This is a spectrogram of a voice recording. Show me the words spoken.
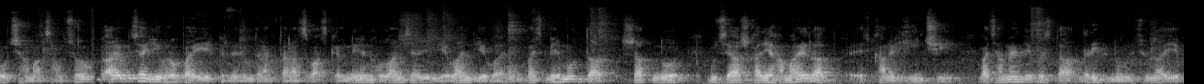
ոչ համացանցով։ Արևմտյան Եվրոպայի երկրներում դրանք տարածված կլինեն, Հոլանդիայում եւ այլն եւ այլն, բայց մեր մոտ դա շատ նոր, գուցե աշխարհի համար էլ այդքան էլ հին չի, բայց ամեն դեպս դա լրիվ նորություն է եւ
